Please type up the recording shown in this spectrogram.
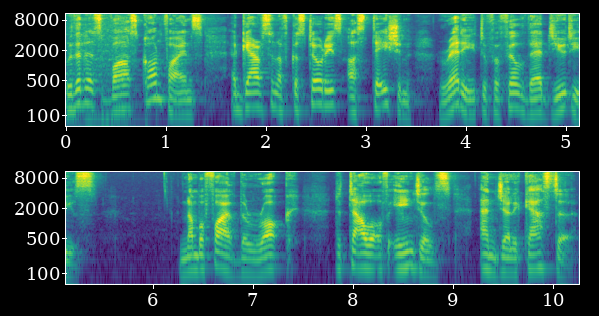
Within its vast confines, a garrison of custodians are stationed, ready to fulfill their duties. Number 5. The Rock, the Tower of Angels, Angelicasta.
